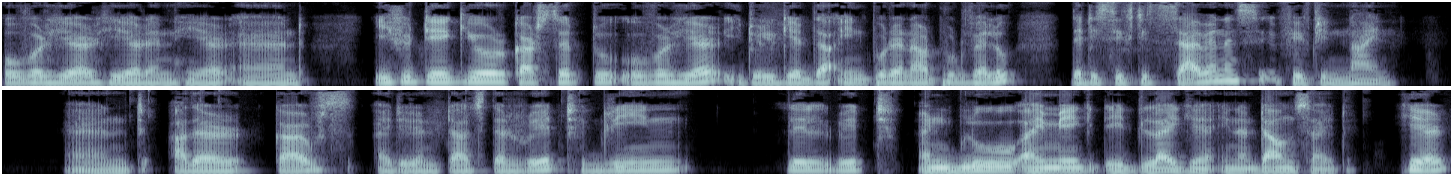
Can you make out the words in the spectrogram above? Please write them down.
over here here and here. And if you take your cursor to over here it will get the input and output value. That is 67 and 59 and other curves i didn't touch the red green little bit. And blue I make it like in a downside. Here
